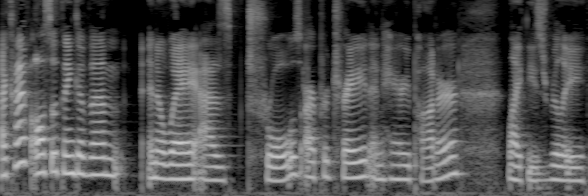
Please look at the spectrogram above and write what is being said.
I kind of also think of them in a way as trolls are portrayed in Harry Potter, like these really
